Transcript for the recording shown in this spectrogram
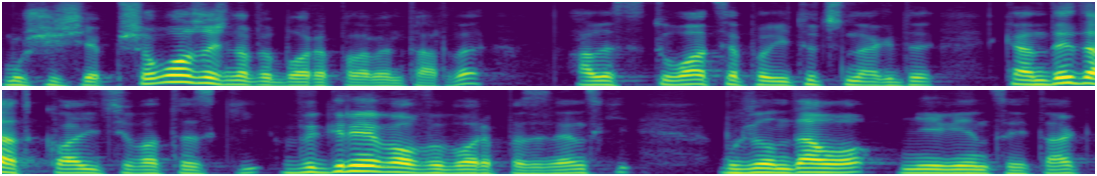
musi się przełożyć na wybory parlamentarne, ale sytuacja polityczna, gdy kandydat Koalicji Obywatelskiej wygrywał wybory prezydenckie, wyglądało mniej więcej tak,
